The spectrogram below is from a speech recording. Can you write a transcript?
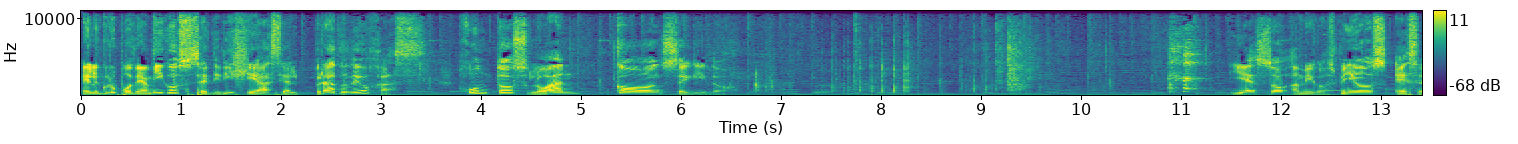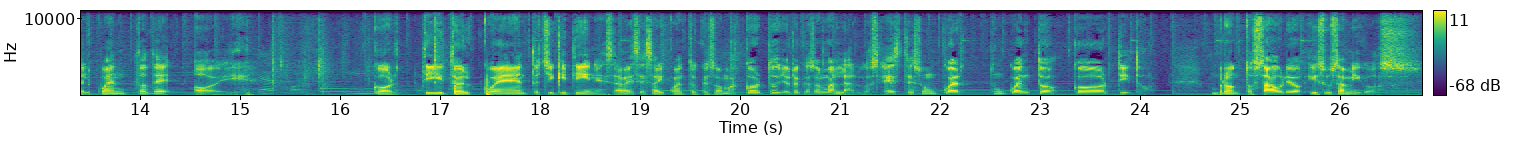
El grupo de amigos se dirige hacia el prado de hojas. Juntos lo han conseguido. Y eso, amigos míos, es el cuento de hoy. Cortito el cuento, chiquitines. A veces hay cuentos que son más cortos y otros que son más largos. Este es un, un cuento cortito. Brontosaurio y sus amigos.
